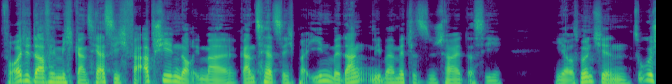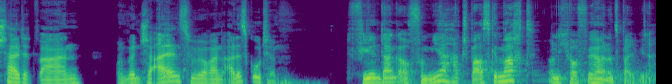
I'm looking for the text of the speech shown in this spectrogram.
Für heute darf ich mich ganz herzlich verabschieden, noch immer ganz herzlich bei Ihnen bedanken, lieber Herr Mittelsentscheid, dass Sie hier aus München zugeschaltet waren und wünsche allen Zuhörern alles Gute. Vielen Dank auch von mir, hat Spaß gemacht und ich hoffe, wir hören uns bald wieder.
